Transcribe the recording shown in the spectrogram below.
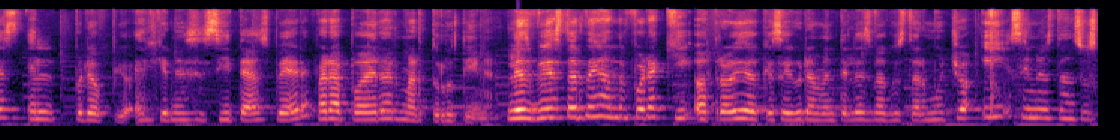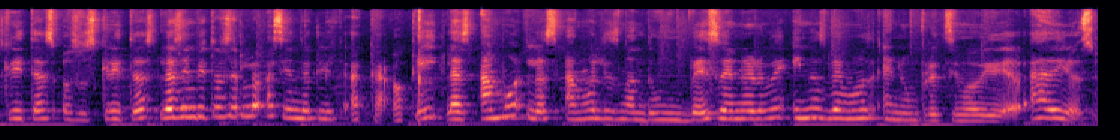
es el propio, el que necesitas ver para poder armar tu rutina. Les voy a estar dejando por aquí otro video que seguramente les va a gustar mucho y si no están suscritas o suscritos, los invito a hacerlo haciendo clic acá, ¿ok? Las amo, los amo, les mando un beso enorme y nos vemos en un próximo video. Adiós.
